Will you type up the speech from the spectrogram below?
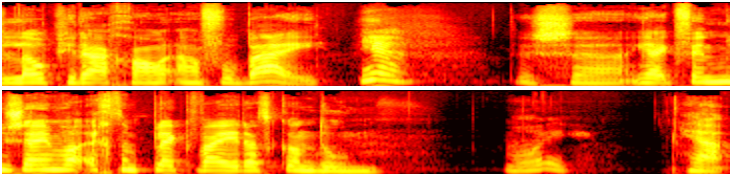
loop je daar gewoon aan voorbij. ja. Dus eh, ja, ik vind het museum wel echt een plek waar je dat kan doen. Mooi. Ja.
